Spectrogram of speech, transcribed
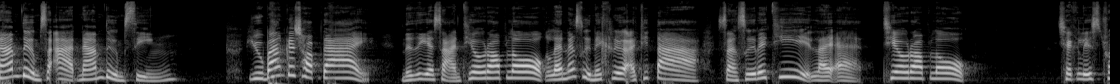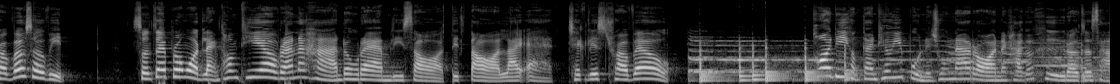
น้ำดื่มสะอาดน้ำดื่มสิง อยู่บ้านก็ช็อปได้ นิตยสารเที่ยวรอบโลก และหนังสือในเครืออธิตา สั่งซื้อได้ที่ Line แอดเที่ยวรอบโลกเช็คลิสต์ Travel Service สนใจโปรโมทแหล่งท่องเที่ยว ร้านอาหาร โรงแรม รีสอร์ทติดต่อ Line แอดเช็คลิสต์ Travel ข้อดีของการเที่ยวญี่ปุ่นในช่วงหน้าร้อนนะคะ ก็คือเราจะสา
